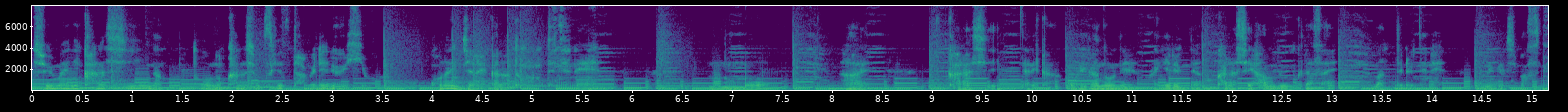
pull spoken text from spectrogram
う、シューマイにからし、納豆のからしをつけて食べれる日は来ないんじゃないかなと思っててね。もう、はい。からし、誰か、オレガノをね、あげるんで、あの、からし半分ください。待ってるんでね、お願いしますね。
